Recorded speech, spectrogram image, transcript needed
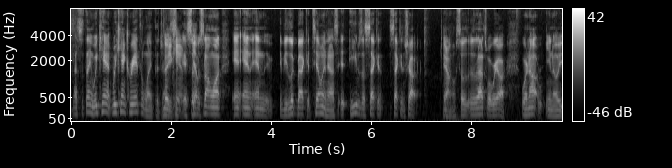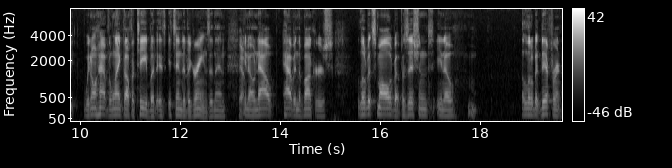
That's the thing. We can't we can't create the length of Johnson. No, you can't. So Yep. it's not long. And, and and if you look back at Tillinghast, it, he was a second second shot. You Yeah. know, so that's what we are. We're not. You know, we don't have the length off a tee, but it's it's into the greens. And then Yep. you know now having the bunkers a little bit smaller but positioned. You know, a little bit different.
